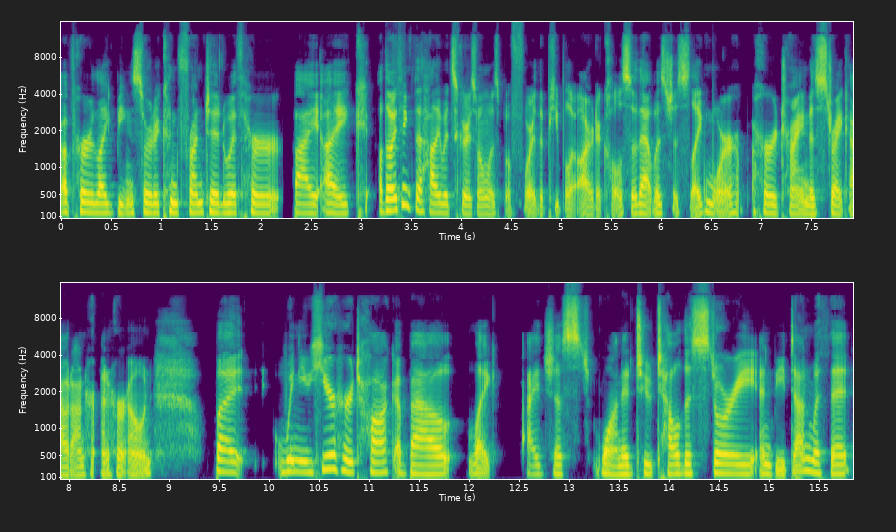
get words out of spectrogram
of her like being sort of confronted with her by Ike, although I think the Hollywood Squares one was before the People article, so that was just like more her trying to strike out on her on her own. But when you hear her talk about like I just wanted to tell this story and be done with it,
